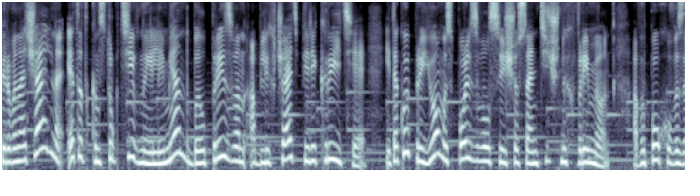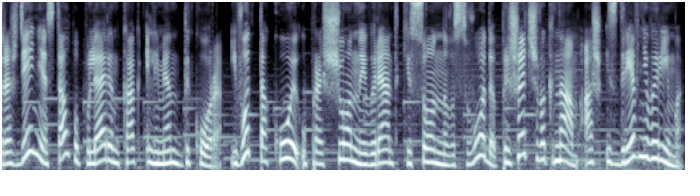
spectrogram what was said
Первоначально этот конструктивный элемент был призван облегчать перекрытие, и такой прием использовался еще с античных времен, а в эпоху Возрождения стал популярен как элемент декора. И вот такой упрощенный вариант кессонного свода, пришедшего к нам аж из Древнего Рима,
